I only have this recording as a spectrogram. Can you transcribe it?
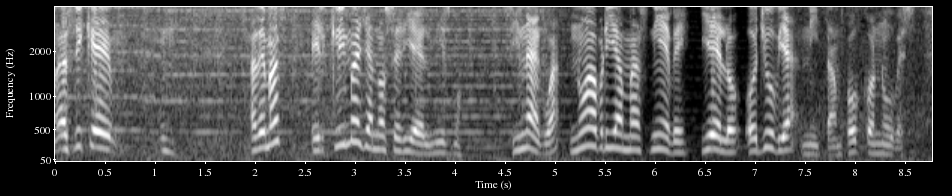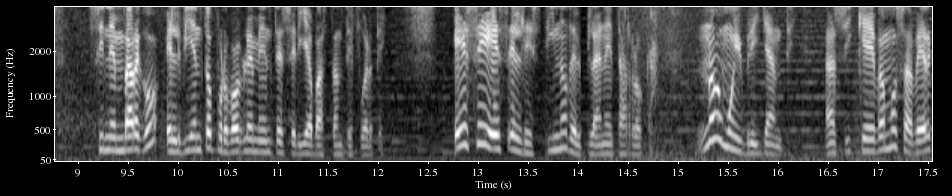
Así que... Mm, además, el clima ya no sería el mismo. Sin agua no habría más nieve, hielo o lluvia, ni tampoco nubes. Sin embargo, el viento probablemente sería bastante fuerte. Ese es el destino del planeta Roca. no muy brillante, así que vamos a ver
